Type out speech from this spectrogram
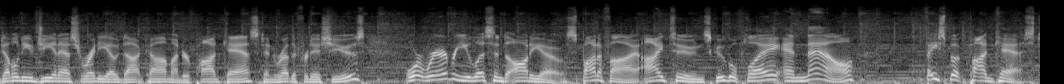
WGNSradio.com under podcast and Rutherford Issues or wherever you listen to audio Spotify, iTunes, Google Play, and now Facebook Podcast.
